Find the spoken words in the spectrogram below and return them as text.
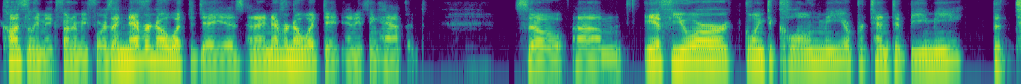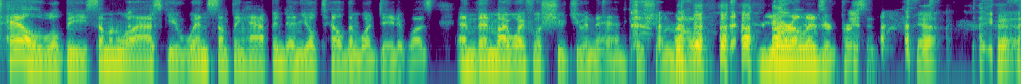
constantly make fun of me for is I never know what the day is and I never know what date anything happened. So um, if you're going to clone me or pretend to be me, the tell will be someone will ask you when something happened and you'll tell them what date it was. And then my wife will shoot you in the head because she'll know you're a lizard person. Yeah.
